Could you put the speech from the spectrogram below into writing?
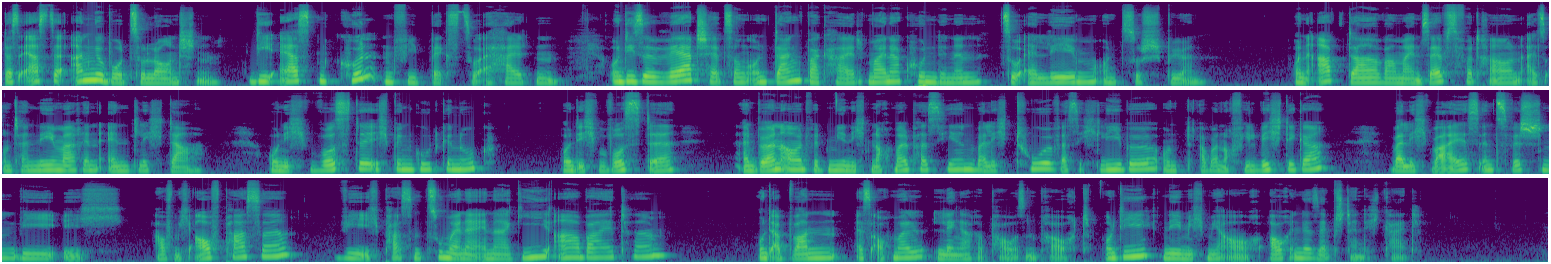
Das erste Angebot zu launchen, die ersten Kundenfeedbacks zu erhalten und diese Wertschätzung und Dankbarkeit meiner Kundinnen zu erleben und zu spüren. Und ab da war mein Selbstvertrauen als Unternehmerin endlich da. Und ich wusste, ich bin gut genug. Und ich wusste, ein Burnout wird mir nicht nochmal passieren, weil ich tue, was ich liebe und aber noch viel wichtiger, weil ich weiß inzwischen, wie ich auf mich aufpasse, wie ich passend zu meiner Energie arbeite und ab wann es auch mal längere Pausen braucht. Und die nehme ich mir auch, auch in der Selbstständigkeit.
